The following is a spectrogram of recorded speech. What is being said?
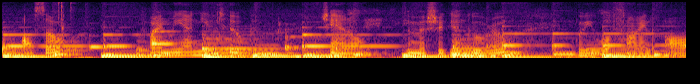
Also, find me on YouTube channel, The Michigan Guru, where you will find all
